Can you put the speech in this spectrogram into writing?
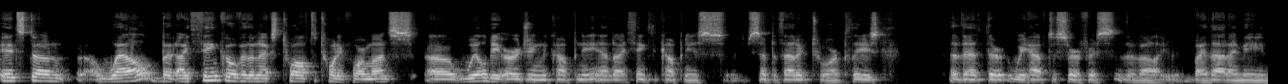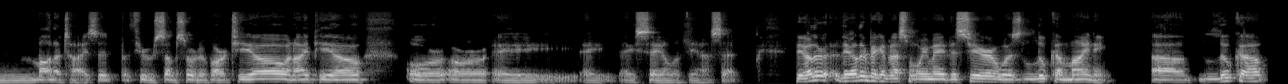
it's done well, but I think over the next twelve to twenty-four months, we'll be urging the company, and I think the company is sympathetic to our pleas, that we have to surface the value. By that, I mean monetize it, but through some sort of RTO, an IPO, or or a a sale of the asset. The other the other big investment we made this year was Luca Mining. Uh, Luca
